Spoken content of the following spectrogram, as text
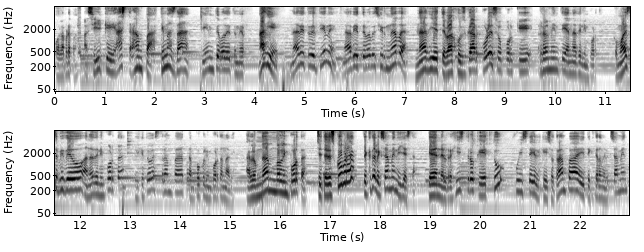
o la prepa. Así que haz trampa, ¿qué más da? ¿Quién te va a detener? Nadie, nadie te detiene, nadie te va a decir nada, nadie te va a juzgar por eso porque realmente a nadie le importa. Como a este video a nadie le importa, el que tú hagas trampa tampoco le importa a nadie. A UNAM no le importa. Si te descubre, te quita el examen y ya está. Queda en el registro que tú fuiste el que hizo trampa y te quitaron el examen,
